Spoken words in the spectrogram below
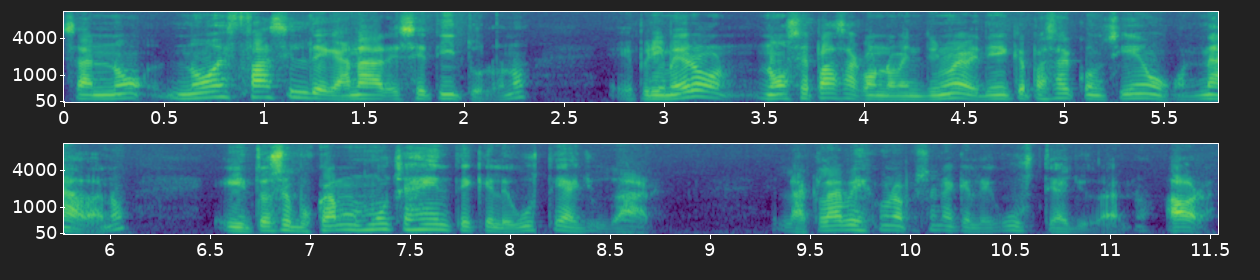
sea, no, no es fácil de ganar ese título, ¿no? Eh, primero, no se pasa con 99, tiene que pasar con 100 o con nada, ¿no? Y entonces buscamos mucha gente que le guste ayudar. La clave es una persona que le guste ayudar, ¿no? Ahora,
